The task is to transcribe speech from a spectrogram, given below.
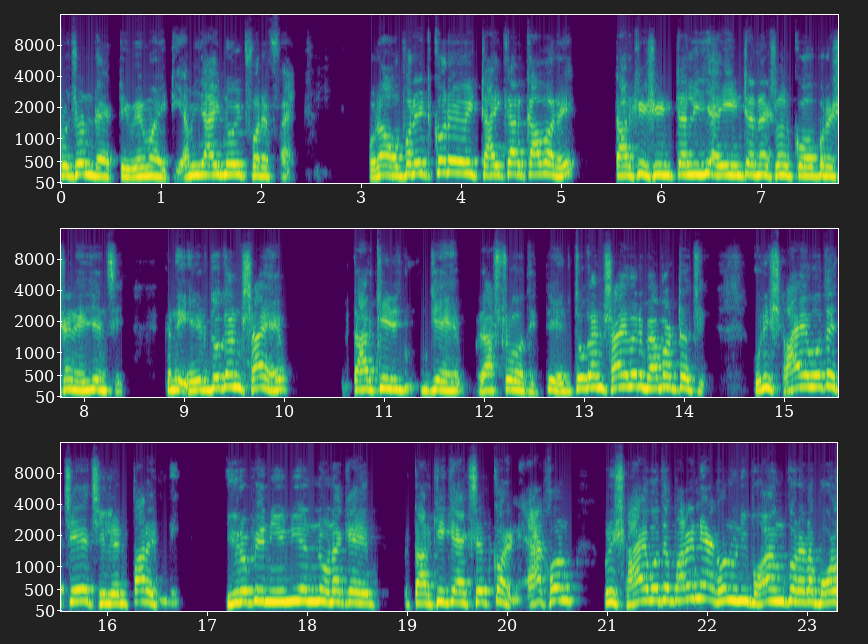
প্রচণ্ড অ্যাক্টিভ এমআইটি আমি I know it for a fact ওরা অপারেট করে ওই টাইকার কাভারে Turkish intelligence international cooperation agency কারণ এরদোগান সাহেব টার্কির যে রাষ্ট্রপতি এরদোগান সাহেবের ব্যাপারটা হচ্ছে, উনি সাহেব হতে চেয়েছিলেন, পারেননি। ইউরোপিয়ান ইউনিয়ন ওনাকে টার্কিকে অ্যাকসেপ্ট করেন। এখন উনি সাহেব হতে পারেননি, এখন উনি ভয়ঙ্কর একটা বড়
